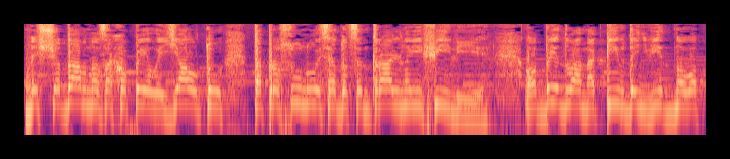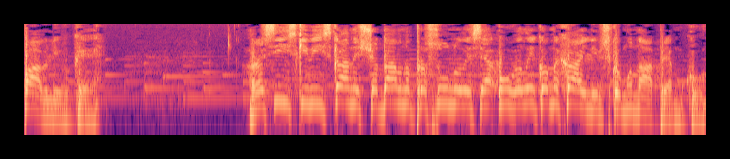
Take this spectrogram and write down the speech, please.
нещодавно захопили Ялту та просунулися до центральної філії, обидва на південь від Новопавлівки. Російські війська нещодавно просунулися у Великомихайлівському напрямку.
